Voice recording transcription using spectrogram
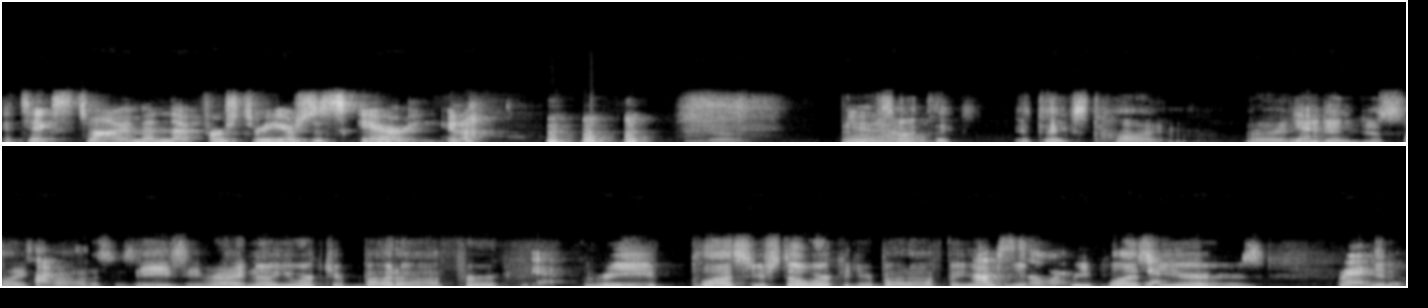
it takes time, and that first three years is scary. You know. yeah. Yeah. You know? So it takes it takes time right? Yeah. You didn't just like, oh, this is easy, right? No, you worked your butt off for yeah. three plus. You're still working your butt off, but you're you know, three plus yeah. years, right. you know,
